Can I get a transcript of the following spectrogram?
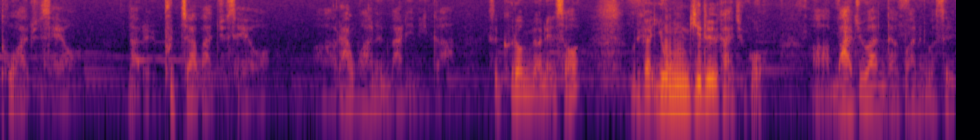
도와주세요. 나를 붙잡아 주세요. 라고 하는 말이니까. 그래서 그런 면에서 우리가 용기를 가지고 어, 마주한다고 하는 것을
